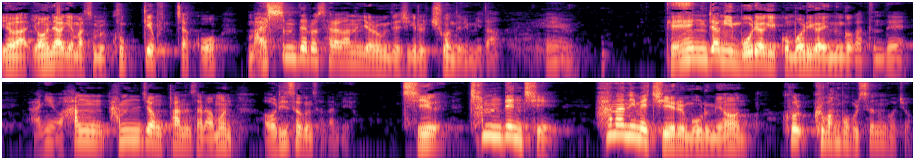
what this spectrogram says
연약의 말씀을 굳게 붙잡고 말씀대로 살아가는 여러분 되시기를 축원드립니다. 예. 굉장히 모략 있고 머리가 있는 것 같은데 아니에요. 함, 함정 파는 사람은 어리석은 사람이에요. 지혜, 참된 지혜, 하나님의 지혜를 모르면 그걸, 그 방법을 쓰는 거죠.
